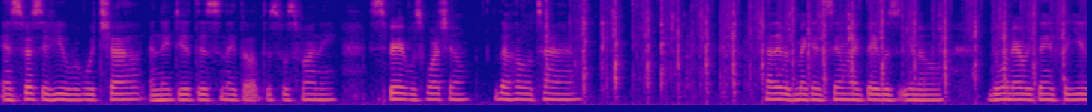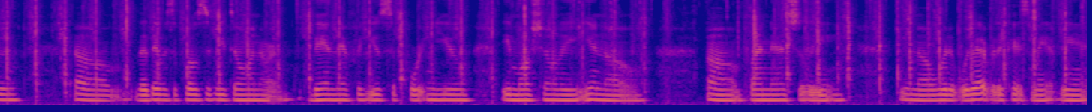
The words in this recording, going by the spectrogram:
And especially if you were with child and they did this and they thought this was funny. Spirit was watching the whole time. How they was making it seem like they was, you know, doing everything for you um, that they were supposed to be doing or being there for you, supporting you emotionally, you know, um, financially, you know, whatever the case may have been.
